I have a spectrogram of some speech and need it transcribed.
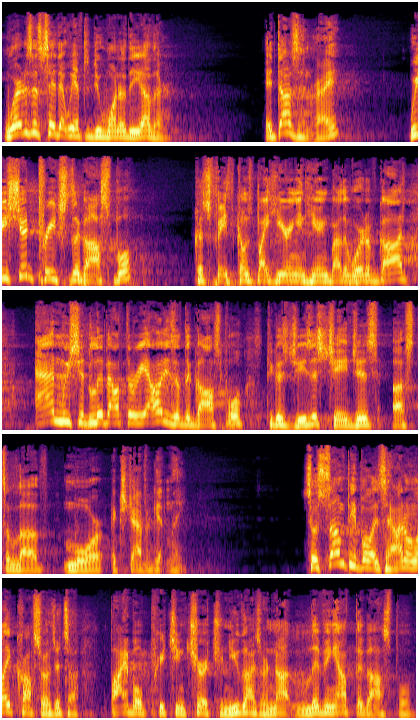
Where does it say that we have to do one or the other? It doesn't, right? We should preach the gospel because faith comes by hearing and hearing by the word of God. And we should live out the realities of the gospel because Jesus changes us to love more extravagantly. So some people, I say, I don't like Crossroads. It's a Bible preaching church and you guys are not living out the gospel.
